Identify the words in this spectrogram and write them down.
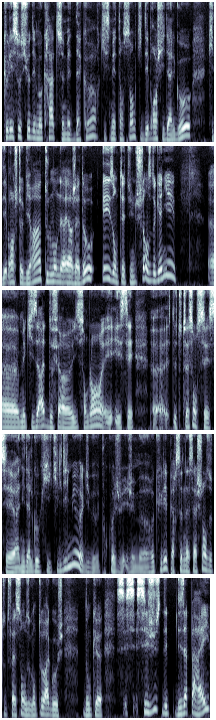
que les sociodémocrates se mettent d'accord, qui se mettent ensemble, qui débranchent Hidalgo, qui débranchent Tobira, tout le monde derrière Jadot, et ils ont peut-être une chance de gagner. Euh, mais qu'ils arrêtent de faire euh, semblant. Et, c'est euh, de toute façon, c'est Anne Hidalgo qui, le dit le mieux. Elle dit pourquoi je vais, me reculer? Personne n'a sa chance de toute façon au second tour à gauche. Donc c'est juste des appareils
